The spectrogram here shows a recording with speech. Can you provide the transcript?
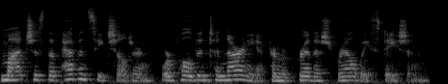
much as the Pevensie children were pulled into Narnia from a British railway station.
